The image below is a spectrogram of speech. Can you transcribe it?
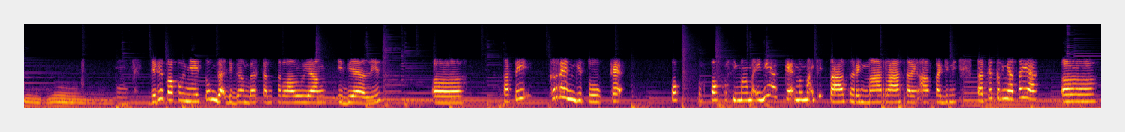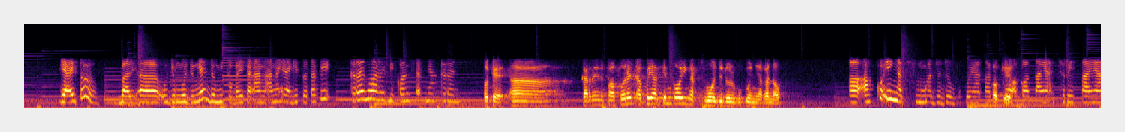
Mhm. Jadi tokohnya itu nggak digambarkan terlalu yang idealis, eh, tapi keren gitu. Kayak tok- tokoh si mama ini ya kayak mama kita, sering marah, sering apa gini. Tapi ternyata ya, eh, ya itu bali- eh, ujung-ujungnya demi kebaikan anak-anaknya gitu. Tapi keren lah di konsepnya keren. Oke, eh, karena ini favorit, aku yakin kau ingat semua judul bukunya kan, Op? Eh, aku ingat semua judul bukunya, tapi Oke. kalau kau tanya ceritanya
